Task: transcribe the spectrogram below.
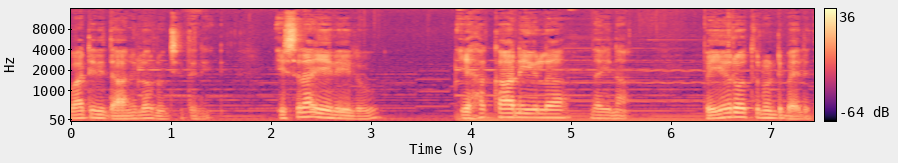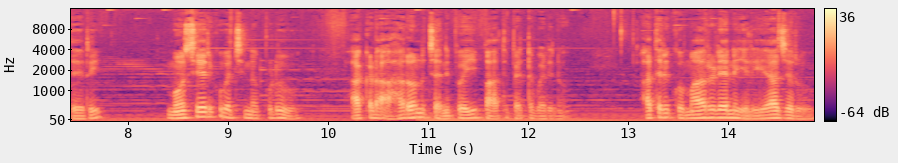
వాటిని దానిలో నుంచి తిని. ఇస్రాయేలీలు యహకానీయులదైన పెయ్యరోతు నుండి బయలుదేరి మోసేరుకు వచ్చినప్పుడు అక్కడ అహరోను చనిపోయి పాతిపెట్టబడిను అతని కుమారుడైన ఎలియాజరు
